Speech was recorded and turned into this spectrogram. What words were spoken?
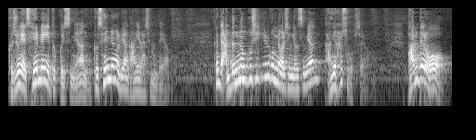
그 중에 3명이 듣고 있으면 그 3명을 위한 강의를 하시면 돼요. 근데 안 듣는 97명을 신경 쓰면 강의를 할 수가 없어요. 반대로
